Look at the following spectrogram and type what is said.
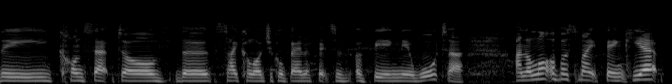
the concept of the psychological benefits of, of being near water. And a lot of us might think, yep,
